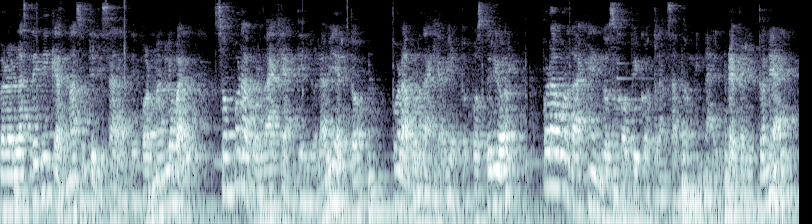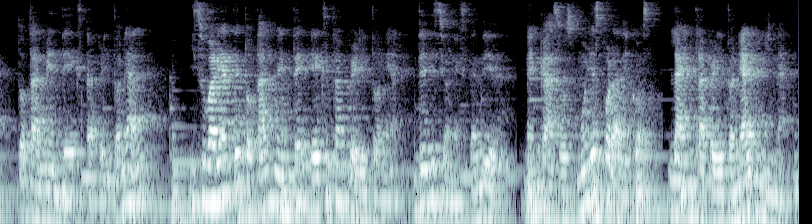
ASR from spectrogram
pero las técnicas más utilizadas de forma global son por abordaje anterior abierto, por abordaje abierto posterior por abordaje endoscópico transabdominal preperitoneal, totalmente extraperitoneal, y su variante totalmente extraperitoneal, de visión extendida. En casos muy esporádicos, la intraperitoneal inguinal.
